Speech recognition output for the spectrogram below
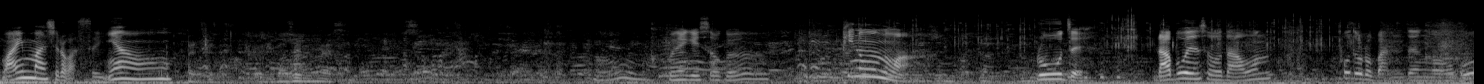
와인 마시러 왔어요. 오, 분위기 쏘그. 피노누아, 로제, 라보에서 나온 포도로 만든 거고.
